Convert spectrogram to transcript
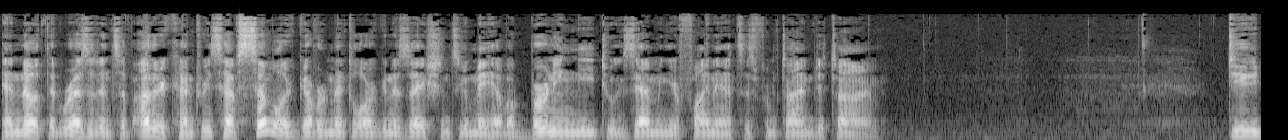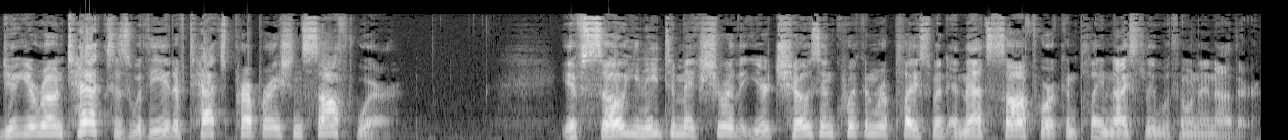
and note that residents of other countries have similar governmental organizations who may have a burning need to examine your finances from time to time. Do you do your own taxes with the aid of tax preparation software? If so, you need to make sure that your chosen Quicken replacement and that software can play nicely with one another.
